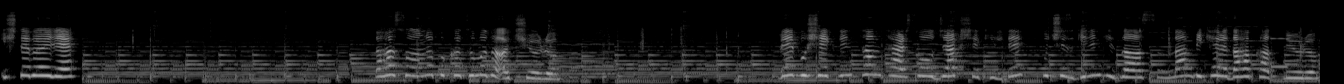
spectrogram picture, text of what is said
İşte böyle. Daha sonra bu katımı da açıyorum. Ve bu şeklin tam tersi olacak şekilde bu çizginin hizasından bir kere daha katlıyorum.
